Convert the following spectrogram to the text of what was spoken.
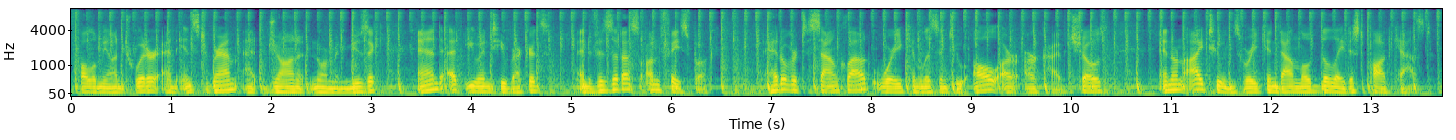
follow me on Twitter and Instagram at John Norman Music and at UNT Records, and visit us on Facebook. Head over to SoundCloud, where you can listen to all our archived shows and on iTunes, where you can download the latest podcast.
